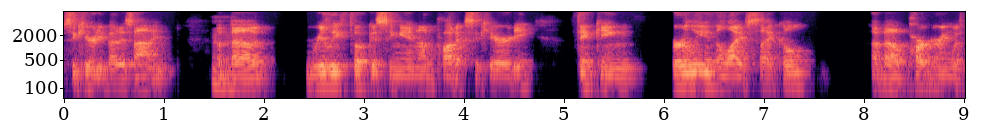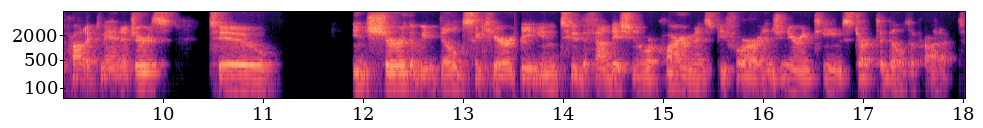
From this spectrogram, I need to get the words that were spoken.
security by design, mm-hmm. about really focusing in on product security, thinking early in the life cycle about partnering with product managers to ensure that we build security into the foundational requirements before our engineering teams start to build a product.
